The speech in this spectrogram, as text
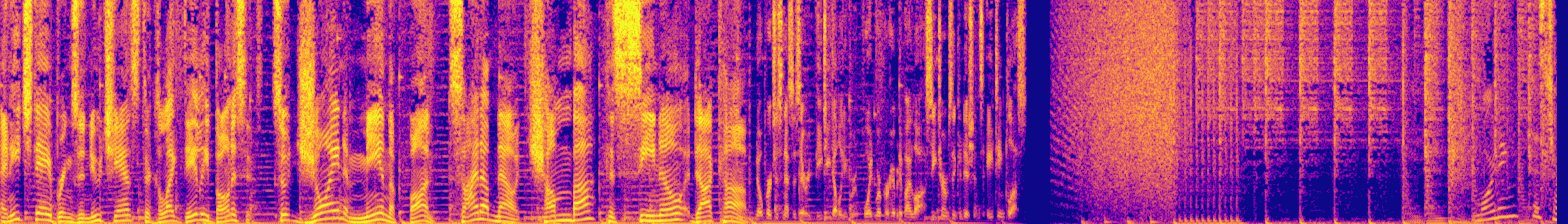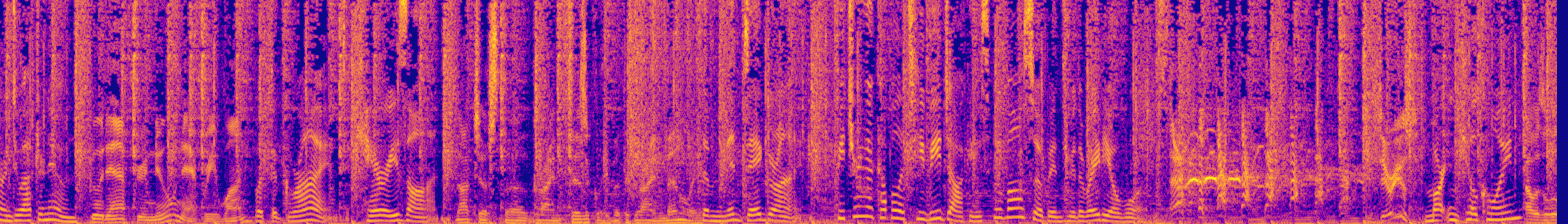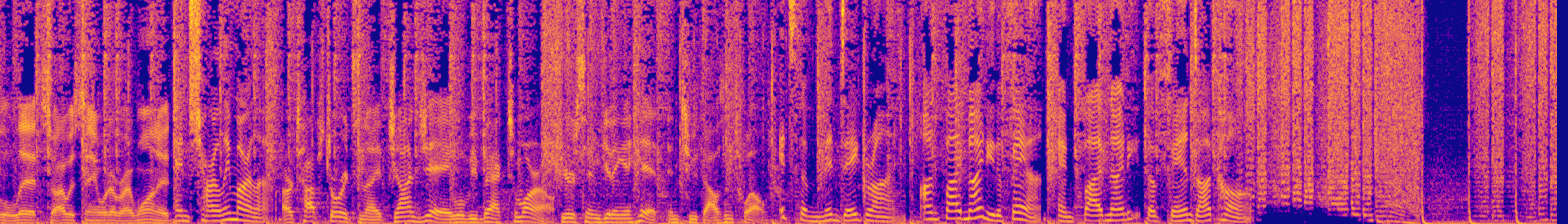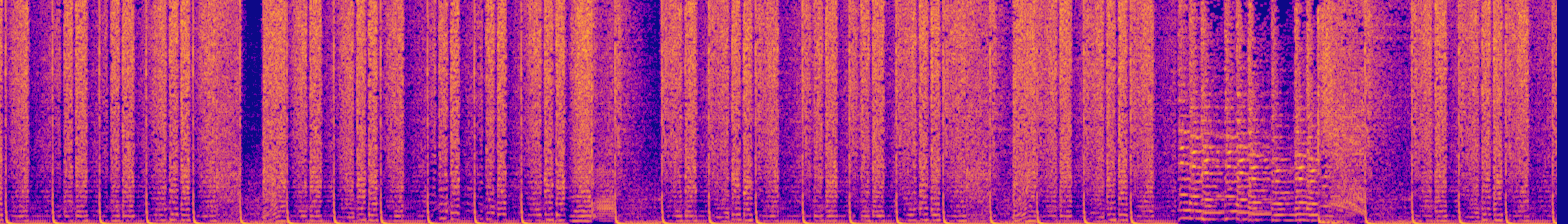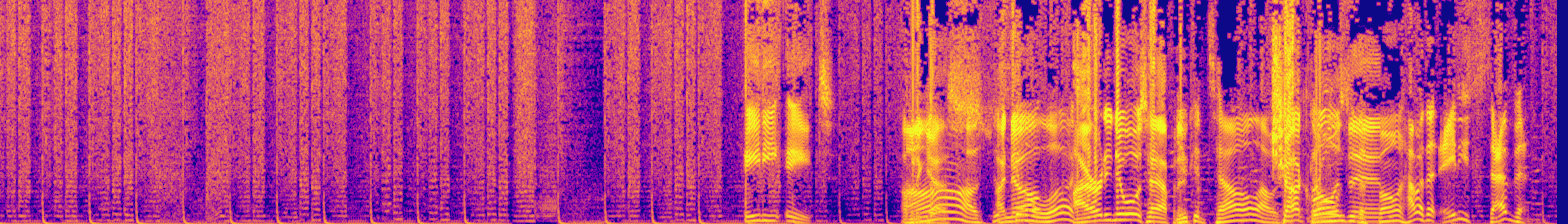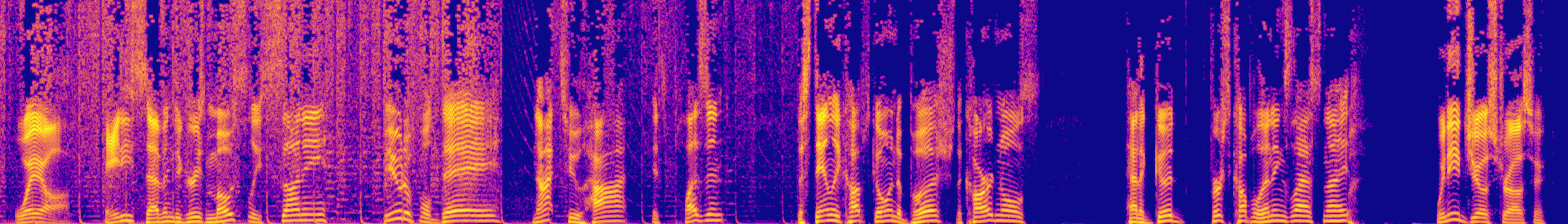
and each day brings a new chance to collect daily bonuses. So join me in the fun. Sign up now at ChumbaCasino.com. No purchase necessary. VGW. Void were prohibited by law. See terms and conditions. 18 plus. Morning has turned to afternoon, Good afternoon, everyone. but the grind carries on. not just the grind physically, but the grind mentally. The midday grind, featuring a couple of TV jockeys who've also been through the radio wars. serious? Martin Kilcoyne I was a little lit, so I was saying whatever I wanted. and Charlie Marlowe. Our top story tonight Jon Jay will be back tomorrow. Here's him getting a hit in 2012. It's the midday grind on 590 The Fan and 590thefan.com. Eighty-eight. I'm gonna Oh, guess. I was just I know. gonna look. I already knew what was happening. You could tell I was Chuck rolls to the phone. How about that? 87. Way off. 87 degrees, mostly sunny. Beautiful day. Not too hot. It's pleasant. The Stanley Cup's going to Busch. The Cardinals had a good first couple innings last night. We need Joe Strauss. here.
